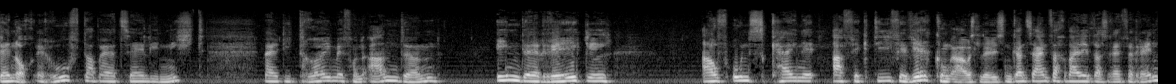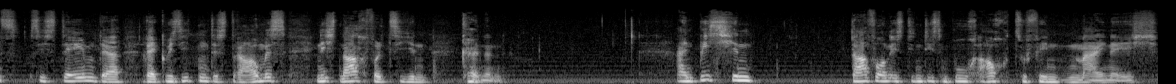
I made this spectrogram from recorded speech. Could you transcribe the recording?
dennoch. Er ruft, aber erzähl ihn nicht, weil die Träume von anderen in der Regel auf uns keine affektive Wirkung auslösen. Ganz einfach, weil wir das Referenzsystem der Requisiten des Traumes nicht nachvollziehen können. Ein bisschen davon ist in diesem Buch auch zu finden, meine ich.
